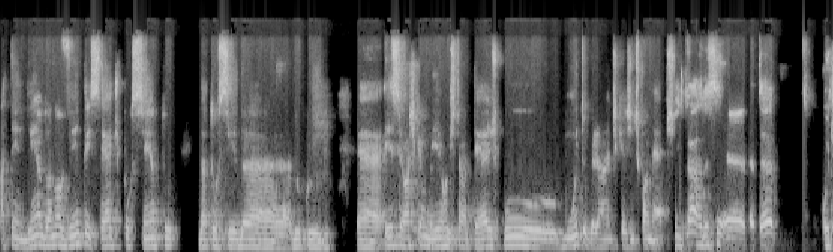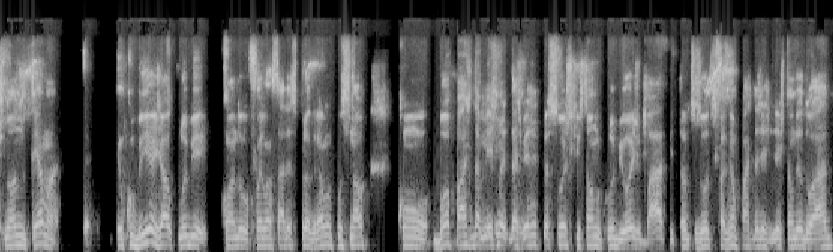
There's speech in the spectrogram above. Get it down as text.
atendendo a 97% da torcida do clube. É, esse eu acho que é um erro estratégico muito grande que a gente comete. Ricardo, assim, é, até continuando no tema, eu cobria já o clube quando foi lançado esse programa, por sinal, com boa parte da mesma, das mesmas pessoas que estão no clube hoje, BAP e tantos outros, faziam parte da gestão do Eduardo.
